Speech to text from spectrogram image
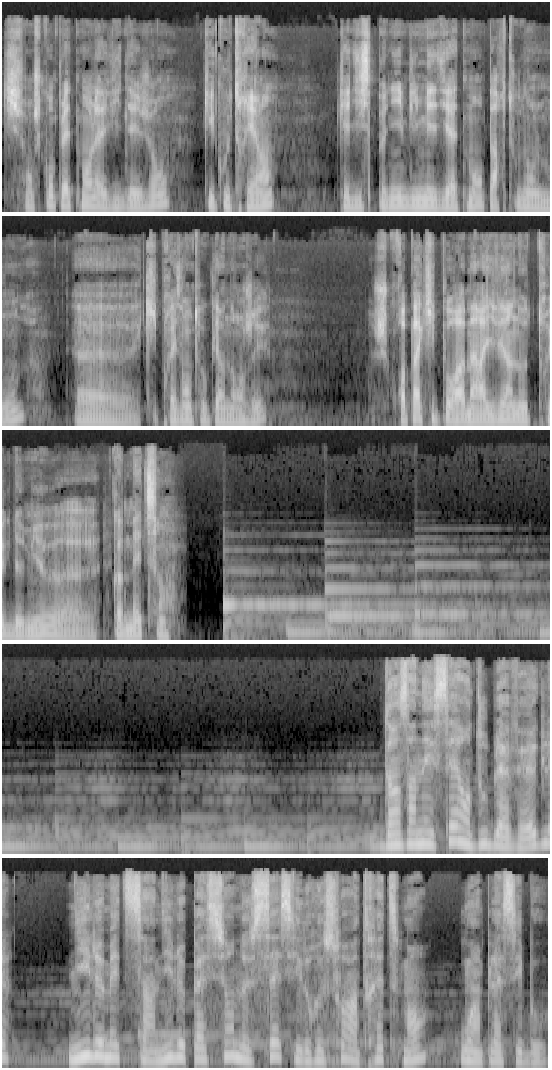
qui, change complètement la vie des gens, qui coûte rien, qui est disponible immédiatement partout dans le monde, qui présente aucun danger. Je ne crois pas qu'il pourra m'arriver un autre truc de mieux comme médecin. Dans un essai en double aveugle, ni le médecin ni le patient ne sait s'il reçoit un traitement ou un placebo.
